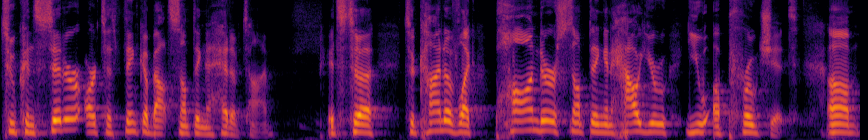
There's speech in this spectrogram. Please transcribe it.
to consider or to think about something ahead of time. It's to, to kind of like ponder something and how you, you approach it. Um,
